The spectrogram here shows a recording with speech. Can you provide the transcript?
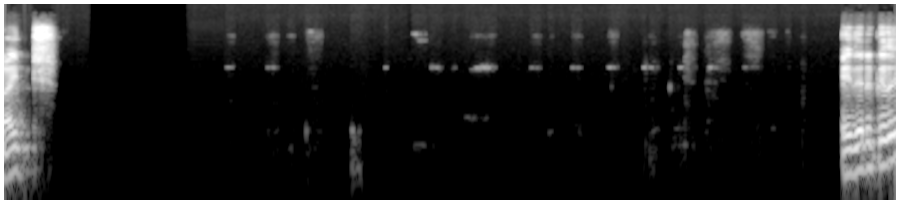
ரைட் இது இருக்குது.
